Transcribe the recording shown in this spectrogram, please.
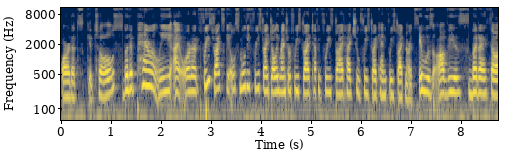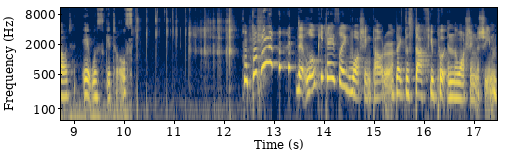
ordered Skittles, but apparently I ordered freeze-dried Skittles, smoothie freeze-dried, Jolly Rancher freeze-dried, taffy freeze-dried, Hi-Chew freeze-dried, candy freeze-dried, nerds. It was obvious, but I thought it was Skittles. that Loki tastes like washing powder, like the stuff you put in the washing machine.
